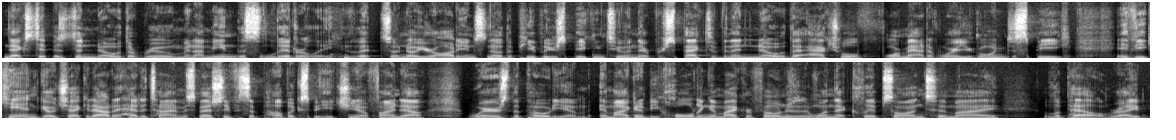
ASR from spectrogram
Next tip is to know the room. And I mean this literally. So know your audience, know the people you're speaking to and their perspective, and then know the actual format of where you're going to speak. If you can, go check it out ahead of time, especially if it's a public speech. You know, find out where's the podium. Am I going to be holding a microphone or is it one that clips onto my lapel, right?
